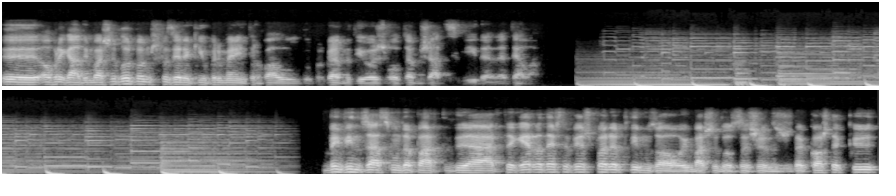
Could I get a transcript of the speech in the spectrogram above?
Uh, obrigado, embaixador. Vamos fazer aqui o primeiro intervalo do programa de hoje. Voltamos já de seguida. Até lá. Bem-vindos à segunda parte de A Arte da Guerra, desta vez para pedirmos ao embaixador Seixas da Costa que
